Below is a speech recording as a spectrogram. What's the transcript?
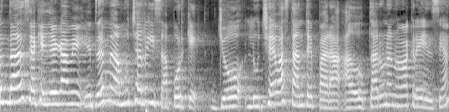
abundancia que llega a mí. Y entonces me da mucha risa porque yo luché bastante para adoptar una nueva creencia.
